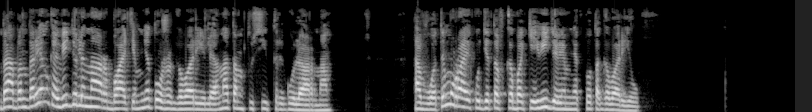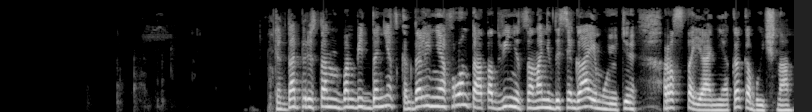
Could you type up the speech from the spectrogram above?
Да, Бондаренко видели на Арбате, мне тоже говорили, она там тусит регулярно. А вот, и Мурайку где-то в кабаке видели, мне кто-то говорил. Когда перестанут бомбить Донецк, когда линия фронта отодвинется на недосягаемую расстояние, как обычно.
